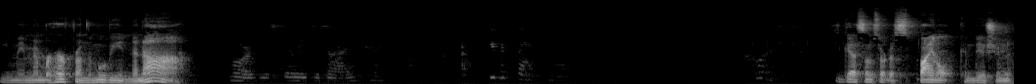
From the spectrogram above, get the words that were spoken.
You may remember her from the movie Nana. More of your silly designs. Give it back, Mom. Of course. She's got some sort of spinal condition.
